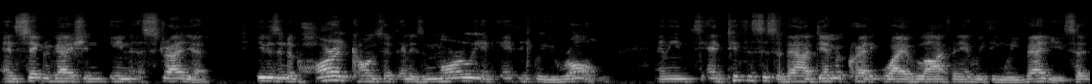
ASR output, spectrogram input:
and segregation in Australia. It is an abhorrent concept and is morally and ethically wrong and the antithesis of our democratic way of life and everything we value. So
